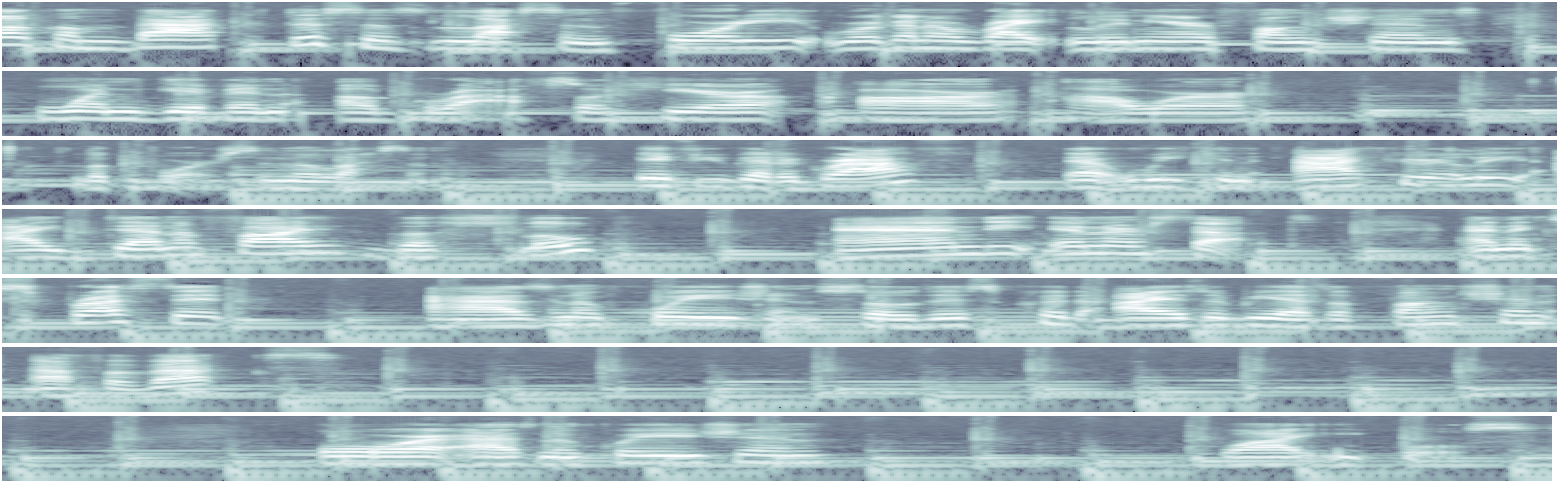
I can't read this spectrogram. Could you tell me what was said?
welcome back. This is lesson 40. We're going to write linear functions when given a graph. So here are our look for's in the lesson. If you get a graph that we can accurately identify the slope and the intercept and express it as an equation. So this could either be as a function f of x or as an equation y equals.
